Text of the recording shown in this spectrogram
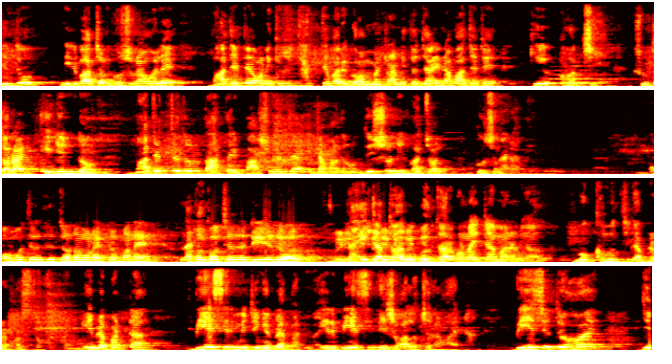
কিন্তু নির্বাচন ঘোষণা হলে বাজেটে অনেক কিছু থাকতে পারে গভর্নমেন্টের আমি তো জানি না বাজেটে কি হচ্ছে। সুতরাং এই জন্য বাজেটটা যেন তাড়াতাড়ি পাশ হয়ে যায় এটা আমাদের উদ্দেশ্য নির্বাচন ঘোষণা আগে। কর্মচারীদের জনমন একটা মানে যে দিয়ে দেওয়ার না এটা তো আমি বলতে পারব না এটা মাননীয় মুখ্যমন্ত্রীকে আপনারা প্রশ্ন এই ব্যাপারটা বিএসসির মিটিংয়ের ব্যাপার নয় এর বিএসসিতে এসব আলোচনা হয় না। বিএসসিতে হয় যে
